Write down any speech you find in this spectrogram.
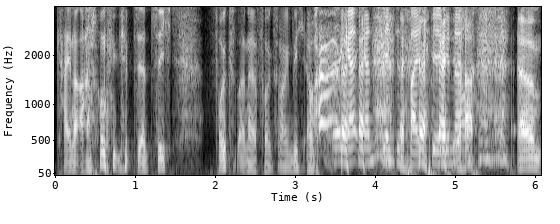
keine Ahnung, gibt es ja zig. Volkswagen, äh, Volkswagen nicht, aber. ganz schlechtes Beispiel, genau. ja, ähm,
